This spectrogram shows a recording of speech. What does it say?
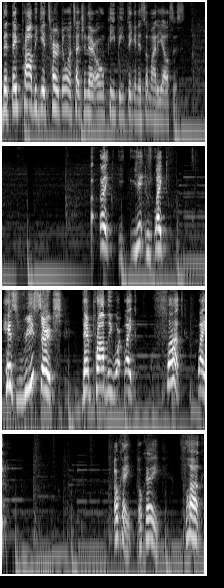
that they probably get turned on touching their own PP thinking it's somebody else's. Uh, like, yeah, like his research that probably work. Like, fuck. Like, okay, okay, fuck.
